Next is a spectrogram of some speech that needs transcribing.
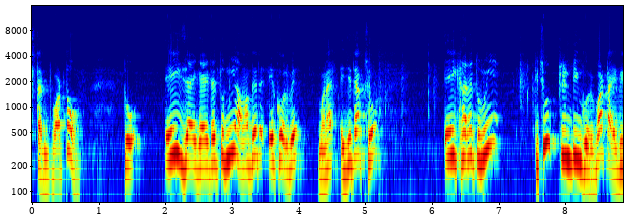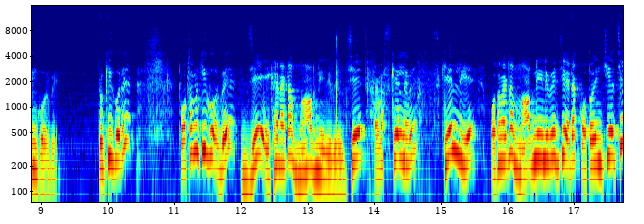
স্ট্যাম্প পেপার তো? তো এই জায়গাটা তুমি আমাদের এ করবে মানে এই যে দেখছ এইখানে তুমি কিছু প্রিন্টিং করবে বা টাইপিং করবে। তো কি করে? প্রথমে কি করবে যে এখানে একটা মাপ নিয়ে নেবে, যে একটা স্কেল নেবে। স্কেল দিয়ে প্রথমে একটা মাপ নিয়ে নেবে যে এটা কত ইঞ্চি আছে,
